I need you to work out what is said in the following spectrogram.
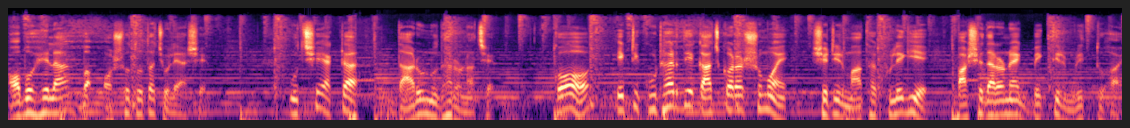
অবহেলা বা অসততা চলে আসে। উৎসে একটা দারুণ উদাহরণ আছে। ক, একটি কুঠার দিয়ে কাজ করার সময় সেটির মাথা খুলে গিয়ে পাশে দাঁড়ানো এক ব্যক্তির মৃত্যু হয়।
